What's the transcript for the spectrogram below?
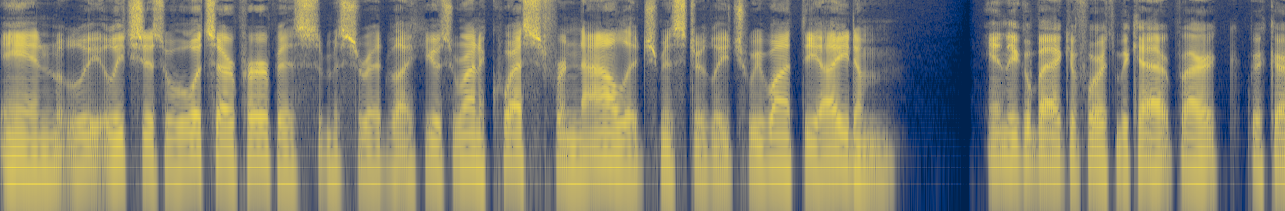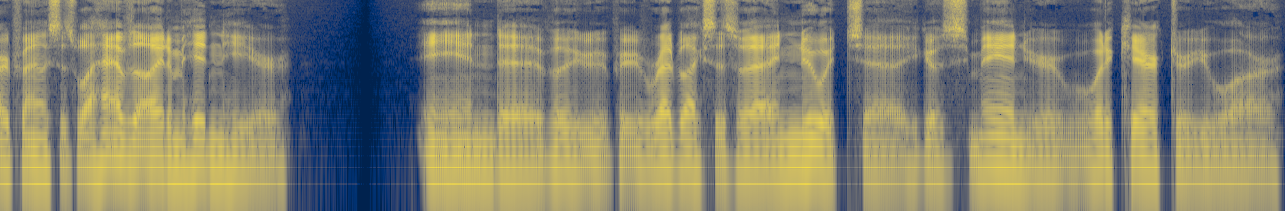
And Leech says, Well, what's our purpose, Mr. Redblock? He goes, We're on a quest for knowledge, Mr. Leech. We want the item. And they go back and forth. And Picard finally says, Well, I have the item hidden here. And uh, Redblock says, I knew it. Uh, he goes, Man, you're what a character you are.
